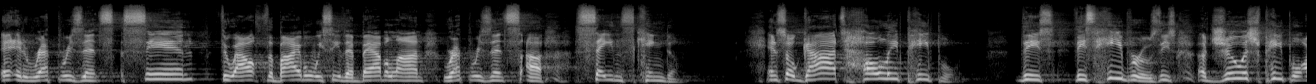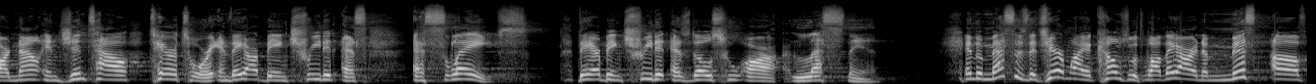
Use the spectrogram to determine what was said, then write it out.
It, it, represents sin. Throughout the Bible, we see that Babylon represents uh, Satan's kingdom. And so God's holy people these, these Hebrews, these uh, Jewish people are now in Gentile territory and they are being treated as, as slaves. They are being treated as those who are less than. And the message that Jeremiah comes with while they are in the midst of,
